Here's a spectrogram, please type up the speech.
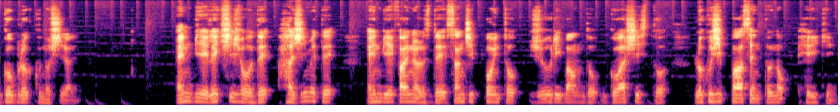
5ブロックの試合。NBA 歴史上で初めて NBA ファイナルズで30ポイント、10リバウンド、5アシスト、60%の平均。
